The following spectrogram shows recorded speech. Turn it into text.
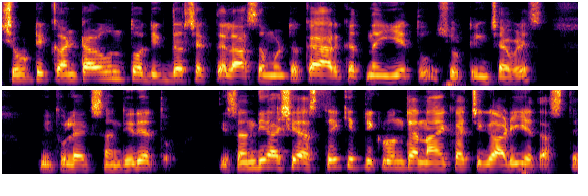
शेवटी कंटाळून तो दिग्दर्शक त्याला असं म्हणतो काय हरकत नाही ये तू शूटिंगच्या वेळेस. मी तुला एक संधी देतो. ती संधी अशी असते की तिकडून त्या नायकाची गाडी येत असते.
